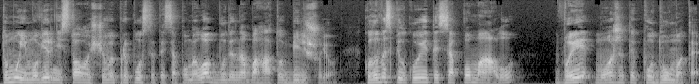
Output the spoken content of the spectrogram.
Тому ймовірність того, що ви припуститеся помилок, буде набагато більшою. Коли ви спілкуєтеся помалу, ви можете подумати.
